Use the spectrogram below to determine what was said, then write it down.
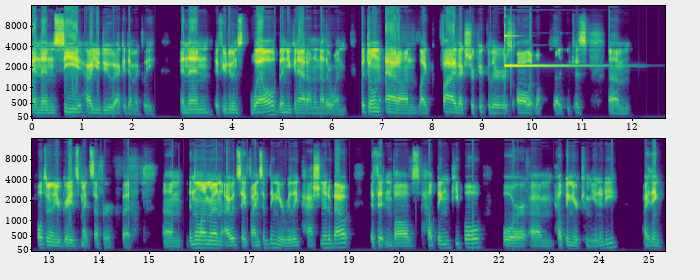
and then see how you do academically. And then if you're doing well, then you can add on another one. But don't add on like five extracurriculars all at once, right? Because um, ultimately your grades might suffer. But um, in the long run, I would say find something you're really passionate about. If it involves helping people or um, helping your community, I think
